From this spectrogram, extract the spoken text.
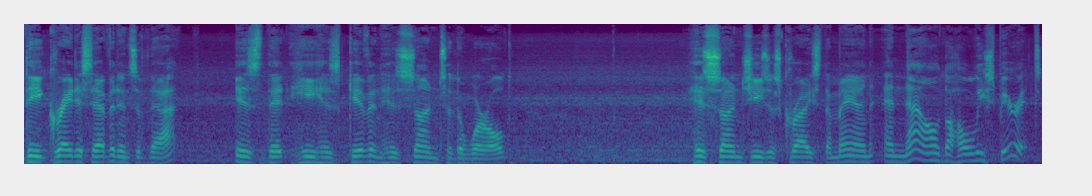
The greatest evidence of that is that he has given his Son to the world, his Son Jesus Christ, the man, and now the Holy Spirit.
